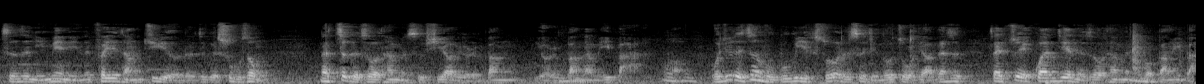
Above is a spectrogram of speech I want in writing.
甚至你面临的非常巨额的这个诉讼，那这个时候他们是需要有人帮有人帮他们一把，啊，我觉得政府不必所有的事情都做掉，但是在最关键的时候他们能够帮一把，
